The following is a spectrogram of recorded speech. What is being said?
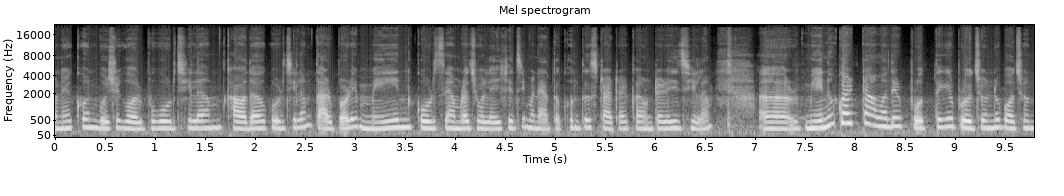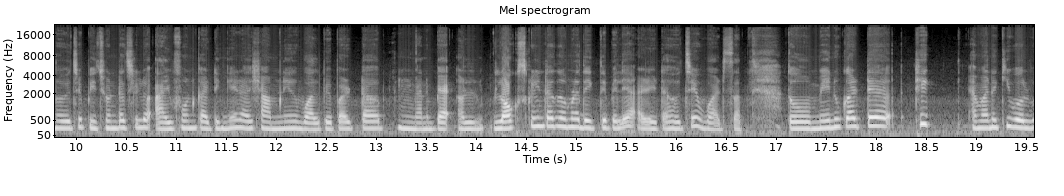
অনেকক্ষণ বসে গল্প করছিলাম খাওয়া দাওয়া করছিলাম। তারপরে মেন কোর্সে আমরা চলে এসেছি মানে এতক্ষণ তো স্টার্টার কাউন্টারেই ছিলাম। মেনু কার্ডটা আমাদের প্রত্যেকের প্রচণ্ড পছন্দ হয়েছে। পিছনটা ছিল আইফোন কাটিংয়ের আর সামনে ওয়ালপেপারটা মানে লক স্ক্রিনটা তোমরা দেখতে পেলে, আর এটা হচ্ছে হোয়াটসঅ্যাপ তো মেনু কার্ডটা ঠিক মানে কি বলব?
